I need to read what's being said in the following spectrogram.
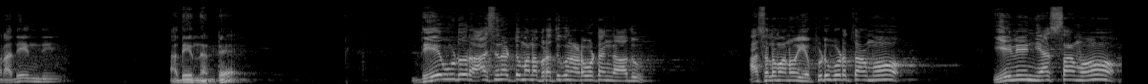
మరి అదేంది? అదేంటంటే దేవుడు రాసినట్టు మన బ్రతుకు నడవటం కాదు. అసలు మనం ఎప్పుడు పుడతామో ఏమేం చేస్తామో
